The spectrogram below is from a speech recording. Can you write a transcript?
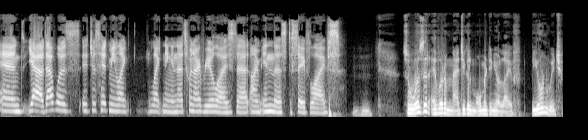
and yeah, that was it. Just hit me like lightning, and that's when I realized that I'm in this to save lives. Mm-hmm. So, was there ever a magical moment in your life beyond which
